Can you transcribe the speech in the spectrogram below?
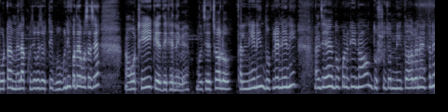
গোটা মেলা খুঁজে খুঁজে একটি ঘুগনি কোথায় বসেছে? ও ঠিক দেখে নেবে। বলছে, চলো তাহলে নিয়ে নিন দু প্লেট নিয়ে নিই। যে হ্যাঁ দু প্লেটই নাও, দুশো জন নিতে হবে না এখানে।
